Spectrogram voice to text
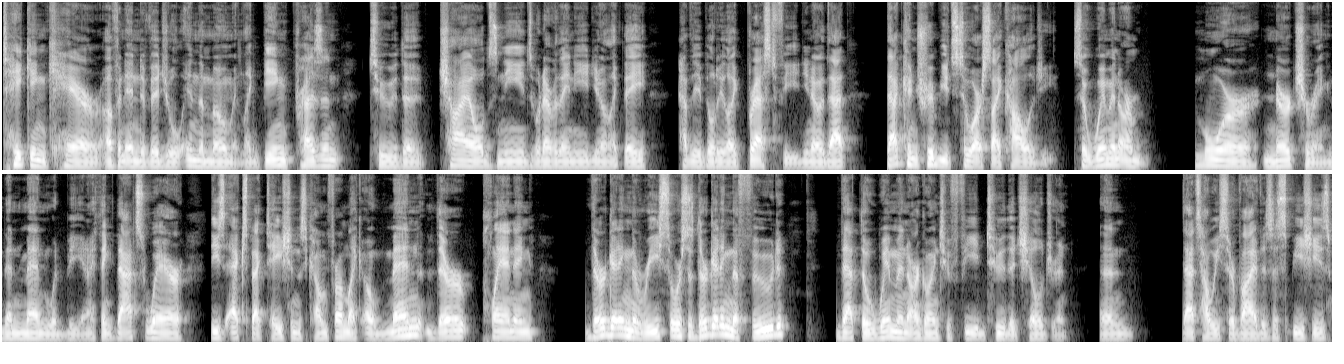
taking care of an individual in the moment, like being present to the child's needs, whatever they need. You know, like they have the ability to like breastfeed, you know, that that contributes to our psychology. So women are more nurturing than men would be. And I think that's where these expectations come from. Like, oh, men, they're planning, they're getting the resources, they're getting the food that the women are going to feed to the children. And that's how we survive as a species.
